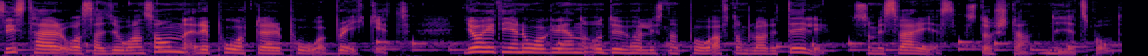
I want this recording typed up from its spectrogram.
Sist här Åsa Johansson, reporter på Breakit. Jag heter Jenny Ågren och du har lyssnat på Aftonbladet Daily som är Sveriges största nyhetspodd.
